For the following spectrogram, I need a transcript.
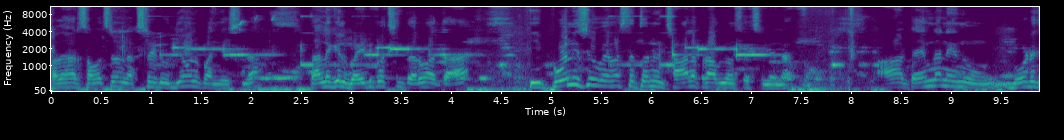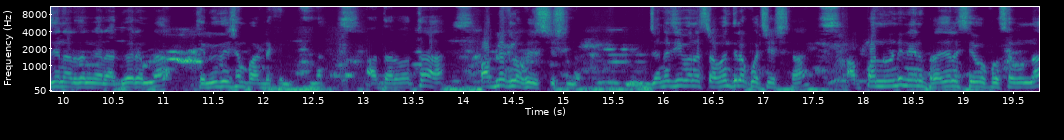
పదహారు సంవత్సరాలు నక్సలైట్ ఉద్యమంలో పనిచేసిన దానికి వెళ్ళి బయటకు వచ్చిన తర్వాత ఈ పోలీసు వ్యవస్థతో నేను చాలా ప్రాబ్లమ్స్ వచ్చినాయి నాకు. ఆ టైంలో నేను బోడ జనార్దన్ గారి ఆధ్వర్యంలో తెలుగుదేశం పార్టీకి వెళ్ళిన. ఆ తర్వాత పబ్లిక్లోకి వచ్చేసిన. జనజీవన స్రవంతిలోకి వచ్చేసిన. అప్పటి నుండి నేను ప్రజల సేవ కోసం ఉన్నా.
